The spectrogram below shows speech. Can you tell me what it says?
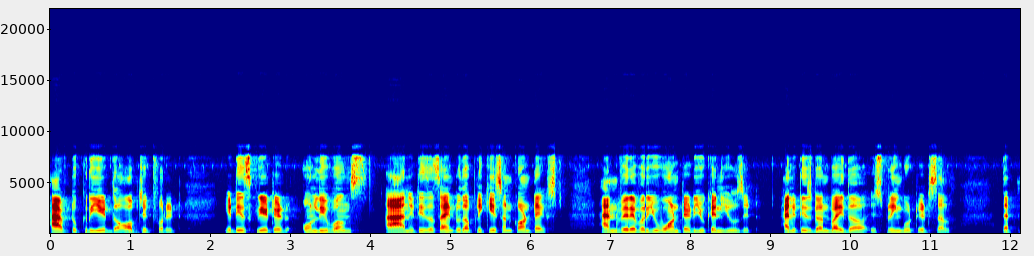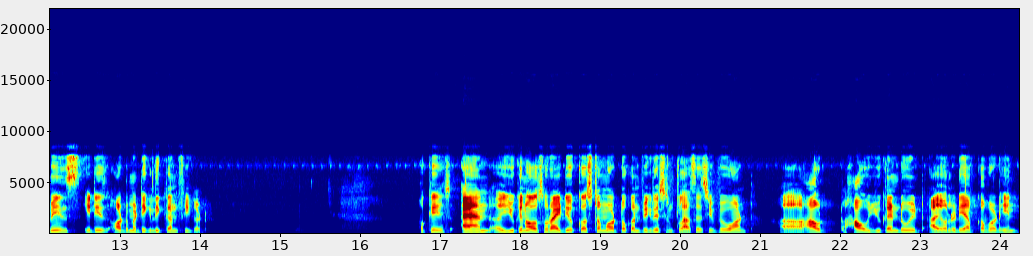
have to create the object for it. It is created only once and it is assigned to the application context and wherever you wanted you can use it and it is done by the Spring Boot itself. That means it is automatically configured. Okay, and uh, you can also write your custom auto configuration classes if you want. Uh, how how you can do it, I already have covered in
